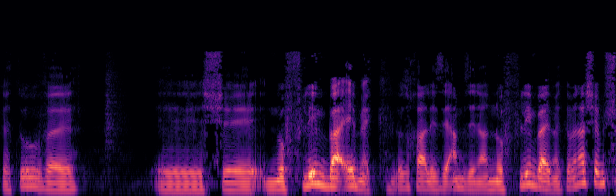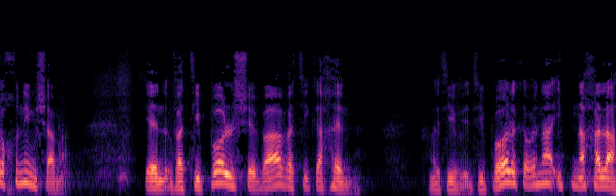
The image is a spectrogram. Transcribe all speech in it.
כתוב אה, שנופלים בעמק, לא זוכר על איזה עם זה, נופלים בעמק, הכוונה שהם שוכנים שם. כן, ותיפול שבה ותיקחם. ותיפול, הכוונה התנחלה,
